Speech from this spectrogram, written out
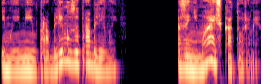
и мы имеем проблему за проблемой, занимаясь которыми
